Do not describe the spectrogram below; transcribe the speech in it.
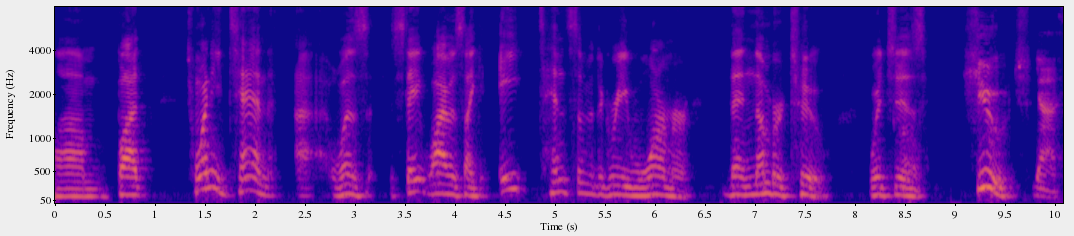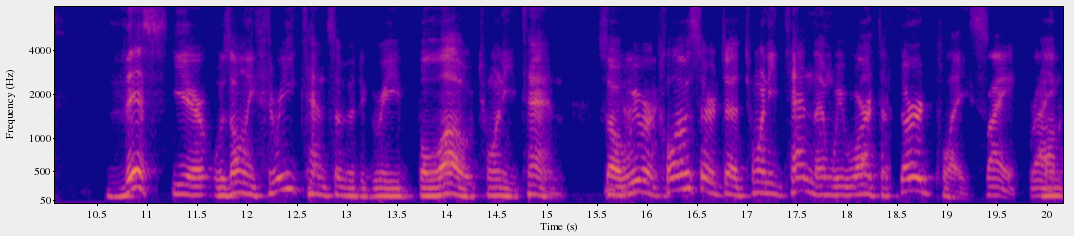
Um, but 2010 uh, was statewide was like eight tenths of a degree warmer than number two which is huge. Yes. This year was only three tenths of a degree below 2010. So we were closer to 2010 than we were to third place. Right, right. Um,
